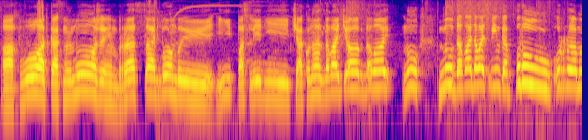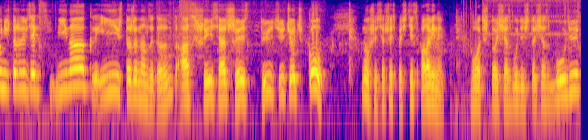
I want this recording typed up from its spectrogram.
Ах, вот как мы можем бросать бомбы. И последний чак у нас. Давай, чак, давай. Ну, ну, давай, давай, свинка. Бу-бу! Ура, мы уничтожили всех свинок. И что же нам за это? А 66 тысяч очков. Ну, 66 почти с половиной. Вот, что сейчас будет, что сейчас будет.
